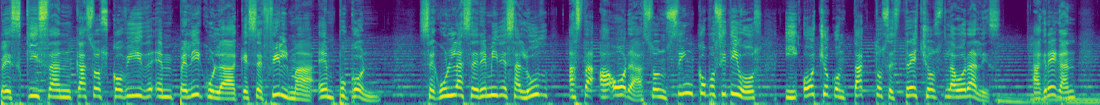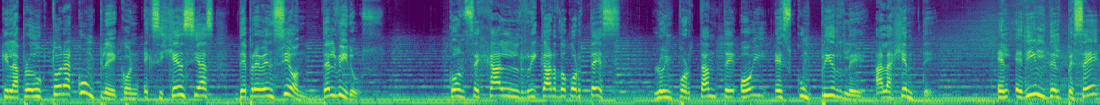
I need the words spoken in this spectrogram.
Pesquisan casos COVID en película que se filma en Pucón. Según la Ceremi de Salud, hasta ahora son 5 positivos y 8 contactos estrechos laborales. Agregan que la productora cumple con exigencias de prevención del virus. Concejal Ricardo Cortés lo importante hoy es cumplirle a la gente. El edil del PC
